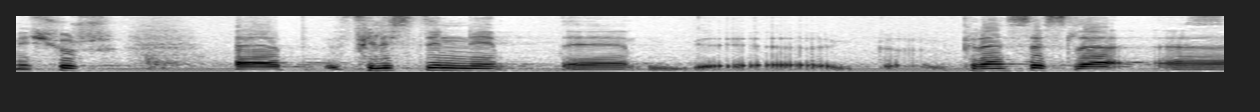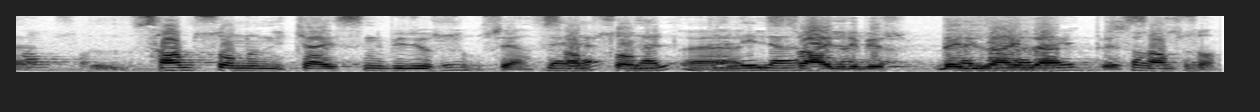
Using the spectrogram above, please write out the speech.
meşhur e, Filistinli e, prensesle e, Samson'un hikayesini biliyorsunuz. Yani Del, Samson Del, e, İsrailli bir Delila ile Samson. Samson.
